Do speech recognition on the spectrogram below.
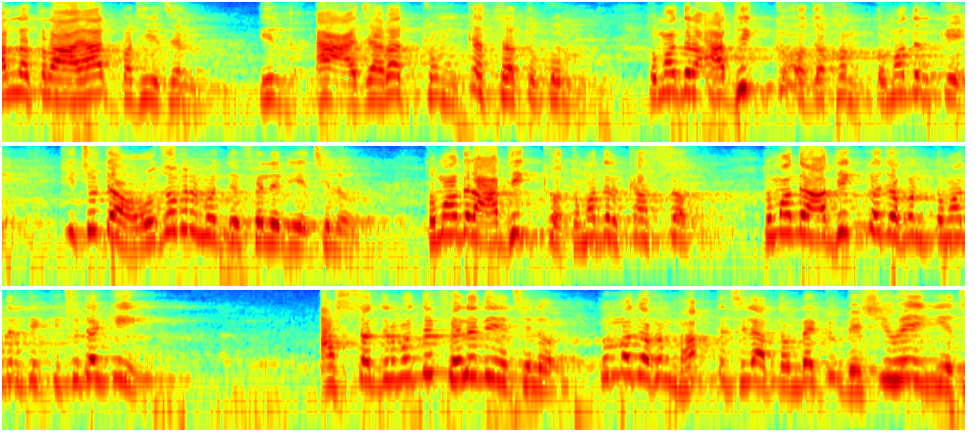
আল্লাহ তালা আয়াত পাঠিয়েছেন ঈদ আজাবাতকুম কাথরাতুকুম তোমাদের আধিক্য যখন তোমাদেরকে কিছুটা অজবের মধ্যে ফেলে দিয়েছিল, তোমাদের আধিক্য, তোমাদের কাসরত, তোমাদের আধিক্য যখন তোমাদেরকে কিছুটা কি আশ্চর্যের মধ্যে ফেলে দিয়েছিল। তোমরা যখন ভাবতেছিলে তোমরা একটু বেশি হয়ে গিয়েছ,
